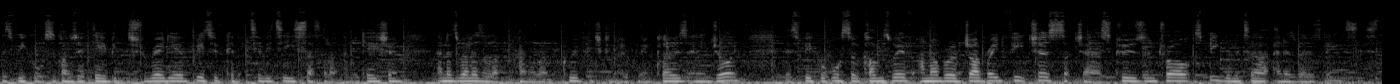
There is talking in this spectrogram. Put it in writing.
This vehicle also comes with DAB digital radio, Bluetooth connectivity, satellite navigation, and as well as a lovely panoramic roof which you can open and close and enjoy. This vehicle also comes with a number of drive aid features such as cruise control, speed limiter, and as well as lane assist.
